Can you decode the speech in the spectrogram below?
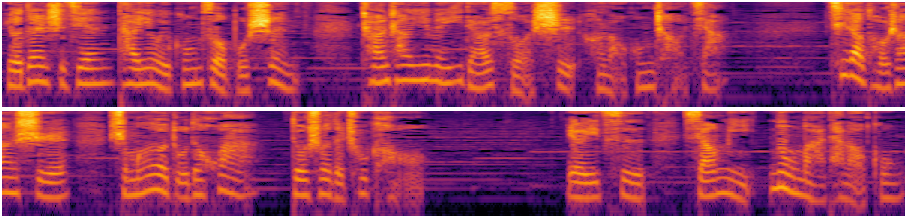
有段时间，她因为工作不顺，常常因为一点琐事和老公吵架，气到头上时，什么恶毒的话都说得出口。有一次，小米怒骂她老公：“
